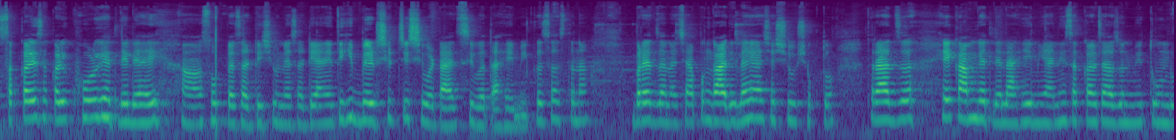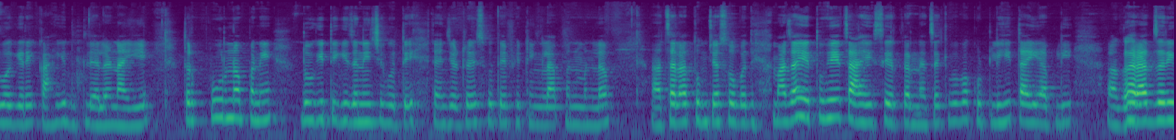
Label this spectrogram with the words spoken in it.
सकाळी सकाळी खोळ घेतलेली आहे सोप्यासाठी शिवण्यासाठी आणि ती ही बेडशीटची शिवट आहे शिवत आहे मी. कसं असतं ना बऱ्याच जणांच्या आपण गादीलाही अशा शिवू शकतो. तर आज हे काम घेतलेलं आहे मी आणि सकाळचं अजून मी तोंड वगैरे काही धुतलेलं नाही आहे तर पूर्णपणे दोघी तिघी जणीचे होते त्यांचे ड्रेस होते फिटिंगला पण म्हणलं चला तुमच्यासोबत माझा हेतू हेच आहे शेअर करण्याचा की बाबा कुठलीही ताई आपली घरात जरी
